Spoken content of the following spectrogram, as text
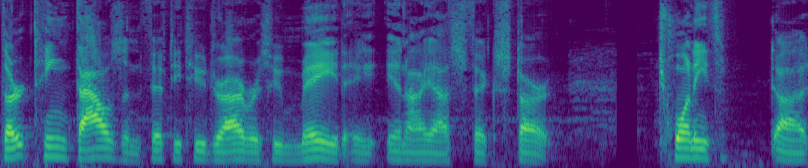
13,052 drivers who made a NIS fixed start. 20, uh,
